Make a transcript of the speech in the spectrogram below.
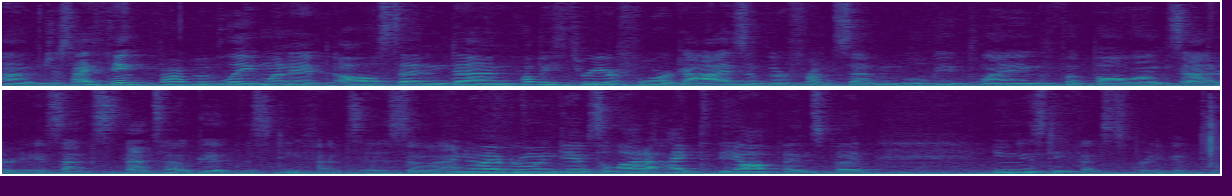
Um, just I think probably when it all said and done, probably three or four guys of their front seven will be playing football on Saturdays. That's that's how good this defense is. So I know everyone gives a lot of hype to the offense, but Union's defense is pretty good too.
